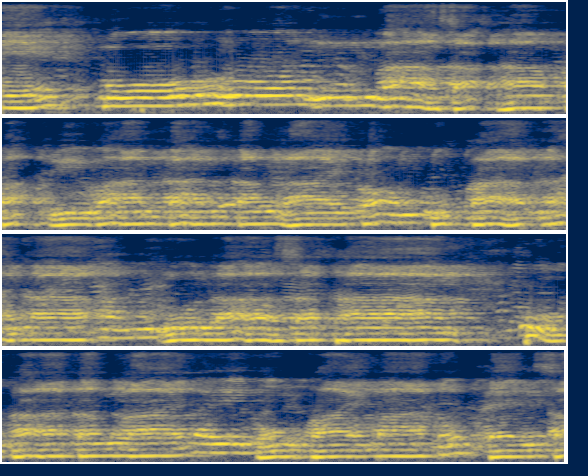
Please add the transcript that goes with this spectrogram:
ยมูลมาสัทธาปริวานกันตั้งหลายพร้อมทุกภาคนานาอันมุลสัทธาผู้ข้าทั้งหลายได้คงควายมาตกแต่งสั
